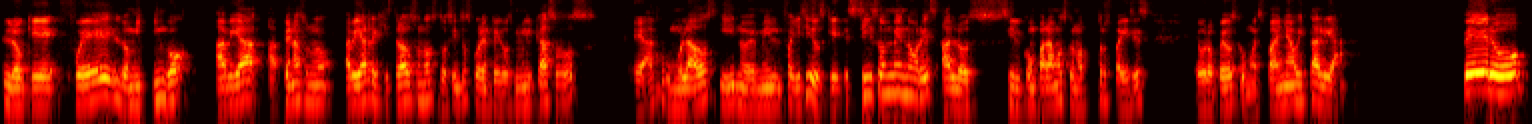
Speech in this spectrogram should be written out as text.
lo que fue el domingo había apenas uno, había registrados unos 242 mil casos eh, acumulados y 9 mil fallecidos, que sí son menores a los, si comparamos con otros países europeos como España o Italia, pero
